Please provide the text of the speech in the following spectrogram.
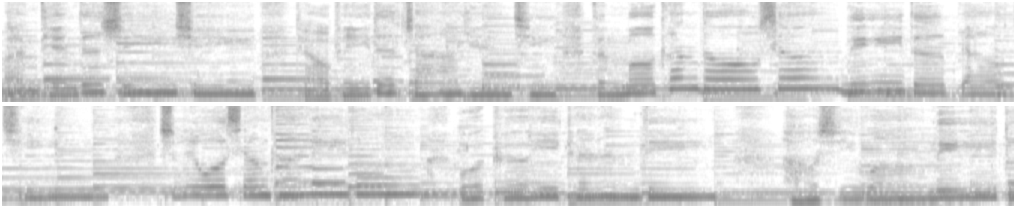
满天的星星，调皮的眨眼睛，怎么看都像你的表情。是我想太多，我可以肯定。好希望你对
